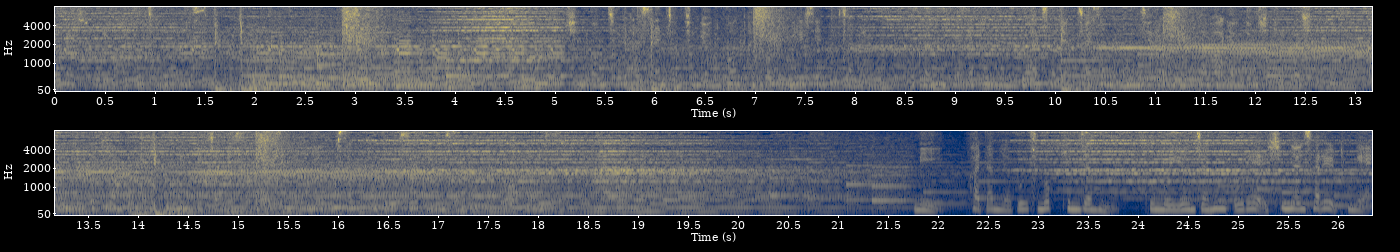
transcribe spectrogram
합의문에도 들어갈 수도 있다고 전망했습니다. 신범철 아산 정책연구원 안보동일센터장은 북한은 연합훈련과 전략자산 문제를 비핵화와 연동시킬 것이니 도널드 트럼프 대통령 입장에서도 충분히 협상 카드를 쓸 가능성이 있다고 말했습니다. 주목 김정은 국무위원장은 올해 10년사를 통해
